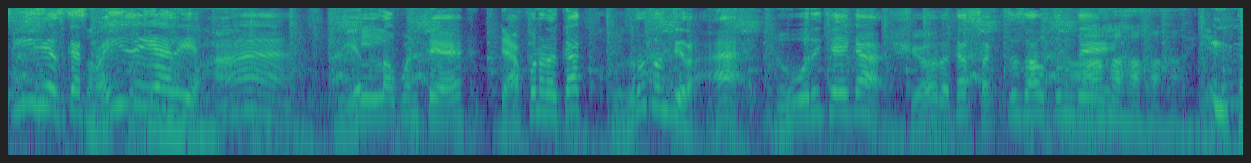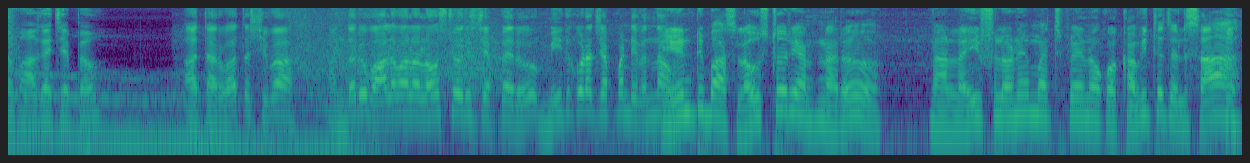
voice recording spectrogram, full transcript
సీరియస్గా ట్రై చేయాలి. రియల్ లవ్ అంటే డెఫినెట్గా కుదురుతుందిరా. నువ్వు వరి చేయక షూర్గా సక్సెస్ అవుతుంది. ఎంత బాగా చెప్పావు? ఆ తర్వాత శివ అందరూ వాళ్ళ వాళ్ళ లవ్ స్టోరీస్ చెప్పారు. మీది కూడా చెప్పండి విందాం. ఏంటి బాస్ లవ్ స్టోరీ అంటున్నారు? నా లైఫ్లోనే మర్చిపోయిన ఒక కవిత తెలుసా?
